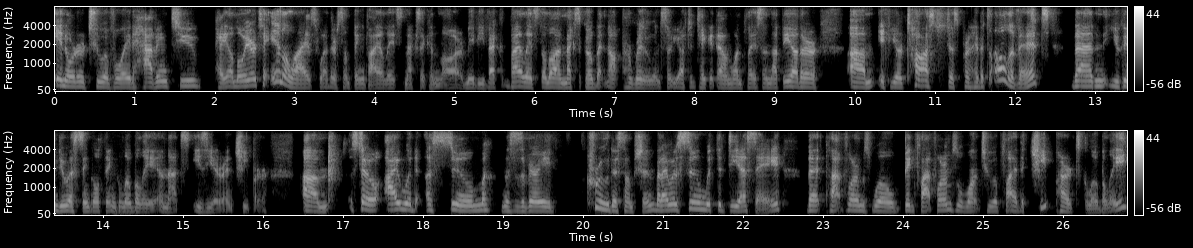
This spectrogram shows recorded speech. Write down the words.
in order to avoid having to pay a lawyer to analyze whether something violates mexican law or maybe violates the law in mexico but not peru and so you have to take it down one place and not the other um, if your TOS just prohibits all of it then you can do a single thing globally and that's easier and cheaper. Um, so I would assume, this is a very crude assumption, but I would assume with the DSA that platforms will, big platforms will want to apply the cheap parts globally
